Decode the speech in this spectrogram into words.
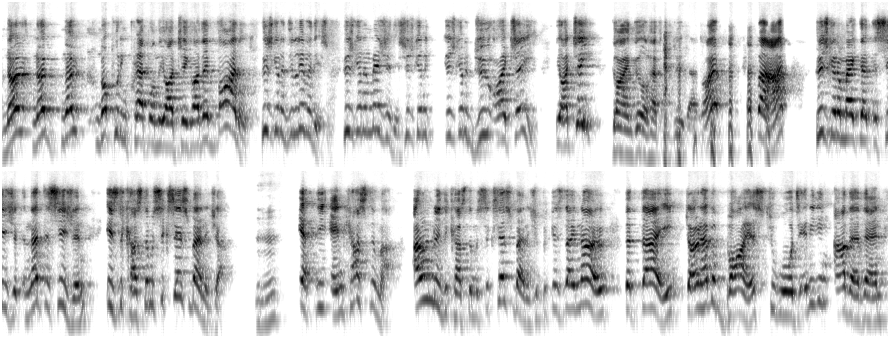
no, no, no, not putting crap on the IT guy. They're vital. Who's going to deliver this? Who's going to measure this? Who's going to who's going to do IT? The IT guy and girl have to do that, right? but who's going to make that decision? And that decision is the customer success manager. Mm-hmm. At the end customer, only the customer success manager, because they know that they don't have a bias towards anything other than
